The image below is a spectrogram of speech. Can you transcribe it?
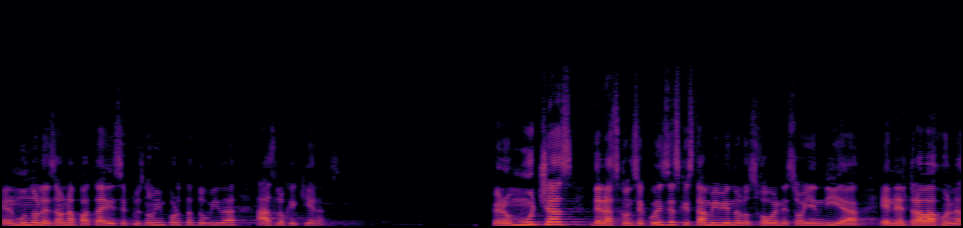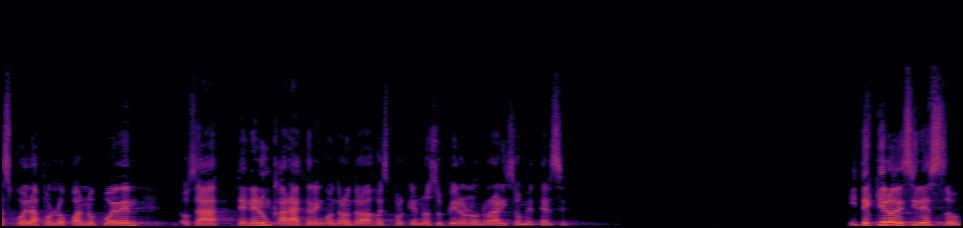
El mundo les da una patada y dice, pues no me importa tu vida, haz lo que quieras. Pero muchas de las consecuencias que están viviendo los jóvenes hoy en día en el trabajo, en la escuela, por lo cual no pueden, o sea, tener un carácter, encontrar un trabajo, es porque no supieron honrar y someterse. Y te quiero decir esto.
